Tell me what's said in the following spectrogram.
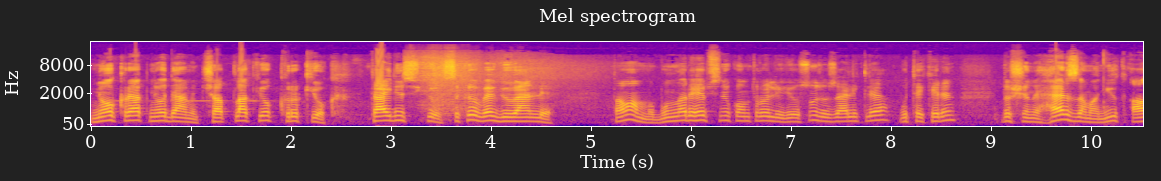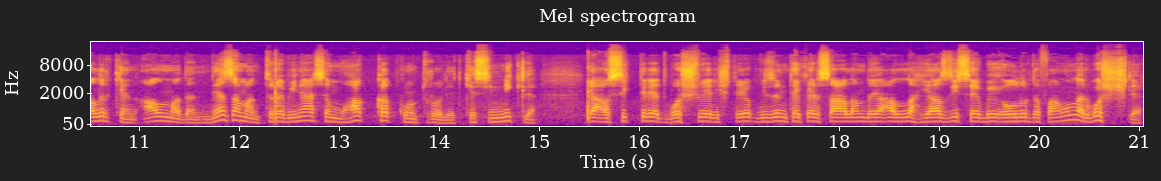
No crack, no damage. Çatlak yok, kırık yok. Tight and secure. Sıkı ve güvenli. Tamam mı? Bunları hepsini kontrol ediyorsunuz. Özellikle bu tekerin dışını her zaman yük alırken almadan ne zaman tıra binerse muhakkak kontrol et. Kesinlikle. Ya siktir et boş ver işte yok bizim teker sağlamda ya Allah yazdıysa böyle olur da falan bunlar boş işler.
